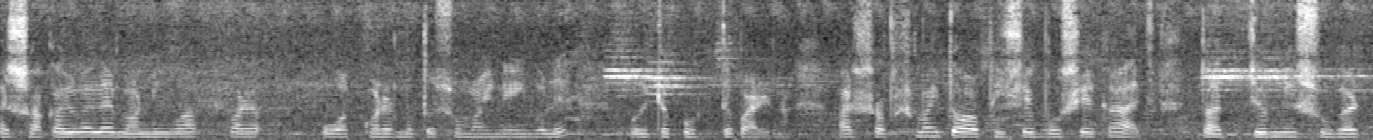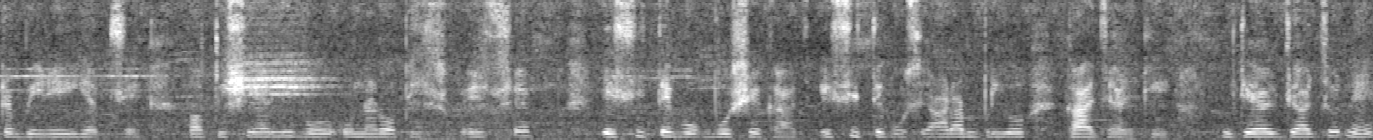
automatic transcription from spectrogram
আর সকালবেলায় মর্নিং ওয়াক করা ওয়াক করার মতো সময় নেই বলে ওইটা করতে পারে না। আর সব সময় তো অফিসে বসে কাজ, তার জন্যে সুগারটা বেড়েই গেছে। অফিসিয়ালি ওনার অফিস এসে এসিতে বসে কাজ, এসিতে বসে, আরামপ্রিয় কাজ আর কি। যার জন্যে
